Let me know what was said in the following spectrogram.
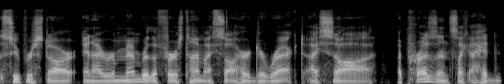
superstar, and I remember the first time I saw her direct. I saw a presence like I had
